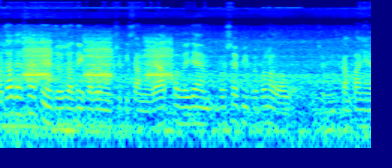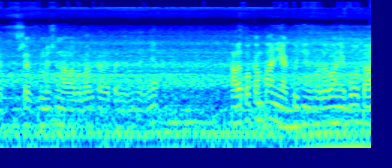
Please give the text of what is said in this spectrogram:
A za też nie jest do żadnej podromu przypisany. Ja powiedziałem, bo szef mi proponował, żebym w kampanię wszedł z myślą na ładowarkę, ale że nie. Ale po kampanii, jak później jest ładowanie błota,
